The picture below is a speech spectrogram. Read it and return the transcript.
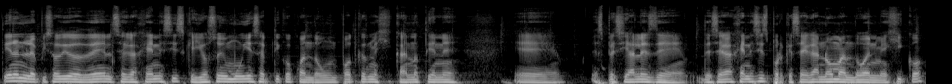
Tienen el episodio del Sega Genesis, que yo soy muy escéptico cuando un podcast mexicano tiene eh, especiales de, de Sega Genesis, porque Sega no mandó en México.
